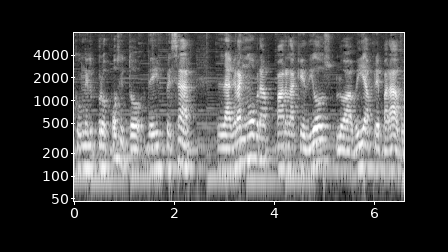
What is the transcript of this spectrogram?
con el propósito de empezar la gran obra para la que Dios lo había preparado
